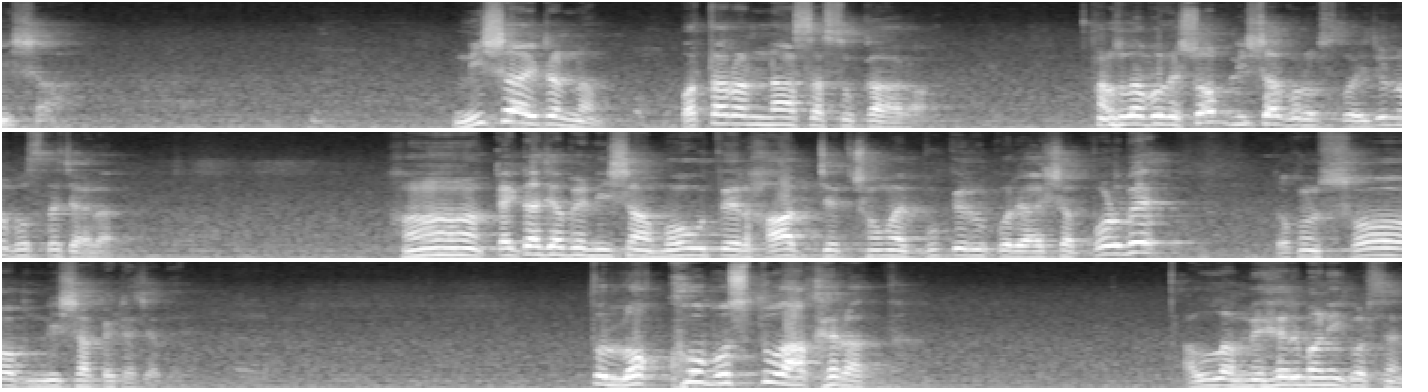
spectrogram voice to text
নিশা। নিশা এটার নাম। অতারান্নাসা সুকারা। আল্লাহ বলে, সব নিশাগ্রস্ত, এই জন্য বসতে চায় না। হ্যাঁ কেটা যাবে নিশা, মৌতের হাত যে সময় বুকের উপরে আয়সা পড়বে, তখন সব নিশা কেটে যাবে। তো লক্ষ্য বস্তু আখেরাত। আল্লাহ মেহরবানি করছেন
